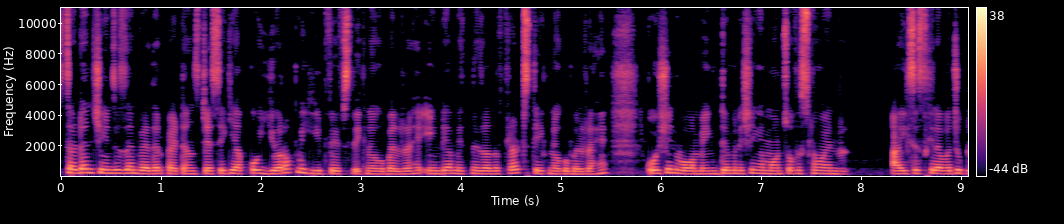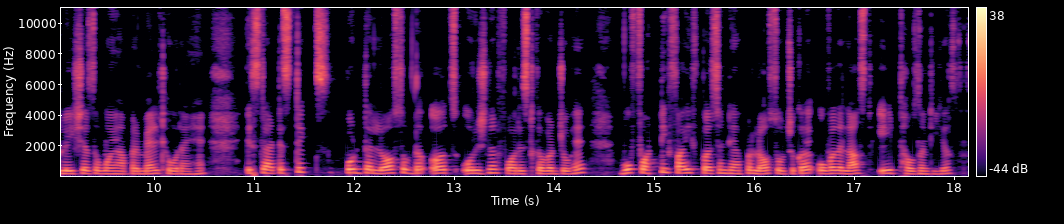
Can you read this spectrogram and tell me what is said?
Sudden changes in weather patterns जैसे कि आपको यूरोप में हीट वेव्स देखने को मिल रहे हैं इंडिया में इतने ज़्यादा फ्लड्स देखने को मिल रहे हैं ocean warming diminishing amounts of snow and ice इसके अलावा जो ग्लेशियर्स हैं, वो यहाँ पर मेल्ट हो रहे हैं। Statistics put the loss of the earth original forest cover जो है, वो फोर्टी फाइव परसेंट यहाँ पर लॉस हो चुका है over the last eight thousand years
